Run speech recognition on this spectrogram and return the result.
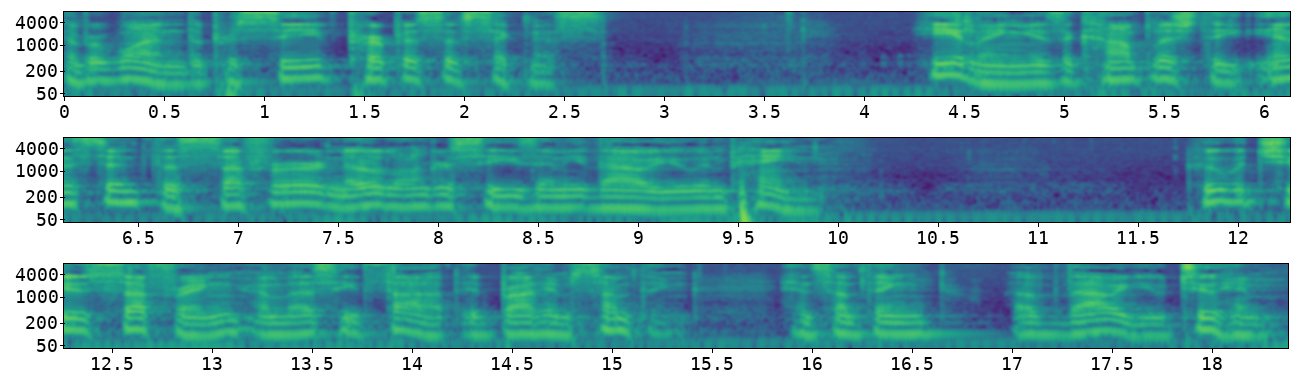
Number one, the perceived purpose of sickness. Healing is accomplished the instant the sufferer no longer sees any value in pain. Who would choose suffering unless he thought it brought him something, and something of value to him?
